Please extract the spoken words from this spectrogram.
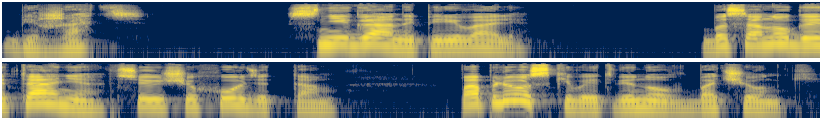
Бежать. Снега на перевале. Босоногая Таня все еще ходит там, поплескивает вино в бочонке.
